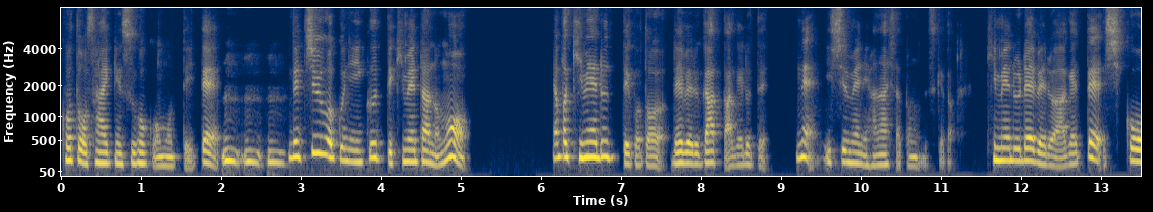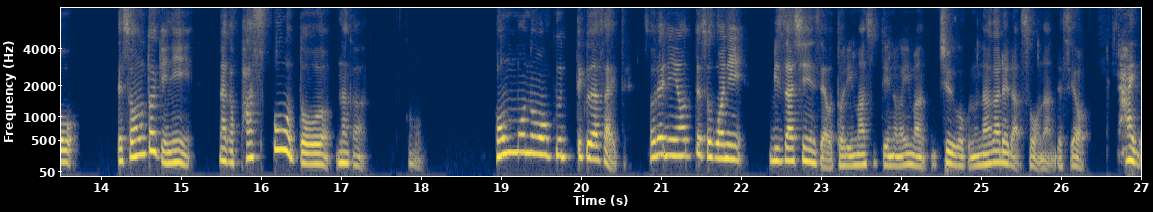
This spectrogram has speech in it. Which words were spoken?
ことを最近すごく思っていて、うんうんうん。で、中国に行くって決めたのも、やっぱ決めるってことをレベルガッと上げるって、ね、一周目に話したと思うんですけど、決めるレベルを上げて思考。で、その時に、なんかパスポートを、なんか、本物を送ってくださいって。それによってそこにビザ申請を取りますっていうのが今、中国の流れだそうなんですよ。はい。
